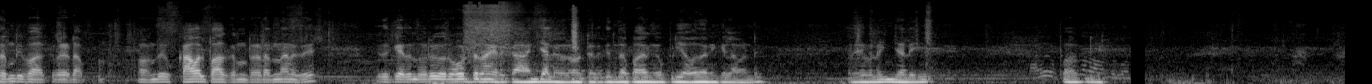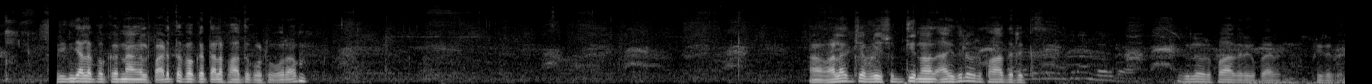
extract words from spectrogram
சென்று பார்க்குற இடம் வந்து காவல் பார்க்குற இடம் தான் இது. இதுக்கு இருந்து ஒரு ஒரு ரோட்டு தான் இருக்கு. அஞ்சாலை ஒரு ரோட்டு இருக்குது இந்த பாருங்க எப்படி அவதானிக்கலாம் வந்து. அதே போல் இஞ்சாலையும் பார்க்கக்கூடிய. இஞ்சாலை பக்கம் நாங்கள் இப்ப அடுத்த பக்கத்தால் பார்த்து கொண்டு போகிறோம் வளர்ச்சி அப்படியே சுற்றி இதில் ஒரு பாதை இருக்குது இதில் ஒரு பாதை இருக்குது பாருங்கள் இப்படி இருக்கு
